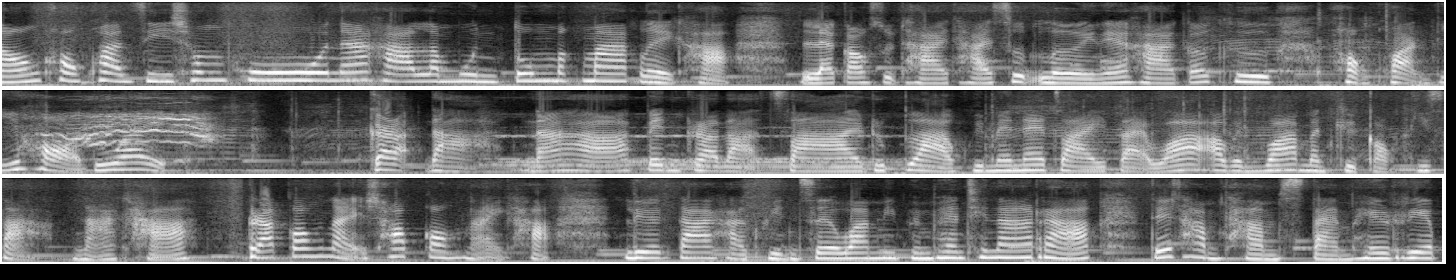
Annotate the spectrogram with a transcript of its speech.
น้องของขวัญสีชมพูนะคะละมุนตุ้มมากๆเลยค่ะ และกล่องสุดท้ายท้ายสุดเลยนะคะ ก็คือของขวัญที่ห่อด้วย กระดาษนะคะ เป็นกระดาษทรายหรือเปล่าคุยไม่แน่ใจ แต่ว่าเอาเป็นว่ามันคือกล่องที่สามนะคะรักกองไหนชอบกองไหนค่ะ เลือกได้ค่ะควินเชื่อว่ามีเพื่อนๆที่น่ารัก ได้ทำ time stamp ให้เรียบ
